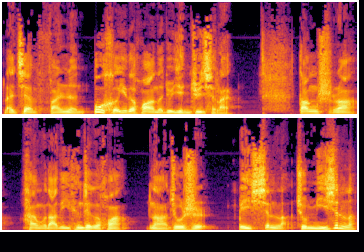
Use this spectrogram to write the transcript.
来见凡人；不合意的话呢，就隐居起来。当时啊，汉武大帝一听这个话，那就是。被信了，就迷信了，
